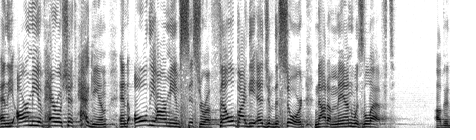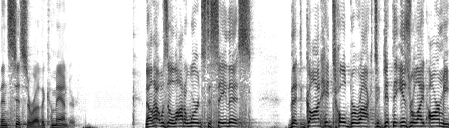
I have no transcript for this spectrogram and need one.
and the army of Harosheth Haggim and all the army of Sisera fell by the edge of the sword. Not a man was left other than Sisera, the commander. Now, that was a lot of words to say this that God had told Barak to get the Israelite army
